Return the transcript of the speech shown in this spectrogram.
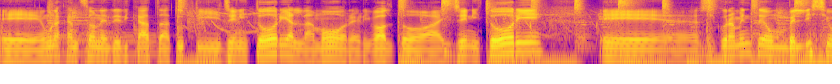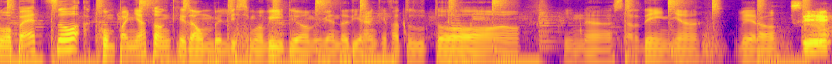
è una canzone dedicata a tutti i genitori, all'amore rivolto ai genitori e sicuramente un bellissimo pezzo accompagnato anche da un bellissimo video, mi viene da dire anche fatto tutto in Sardegna, vero? Sì, È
